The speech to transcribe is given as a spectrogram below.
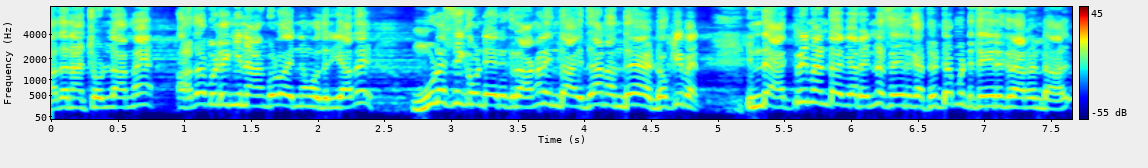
அதை நான் சொல்லாமல் அதை விழுங்கினாங்களோ என்னமோ தெரியாது. முழசி கொண்டே இருக்கிறாங்க. இந்த இதுதான் அந்த டாக்குமெண்ட் இந்த அக்ரிமெண்ட்டை வேறு என்ன செய்யிருக்கா திட்டமிட்டு செய்திருக்கிறார் என்றால்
